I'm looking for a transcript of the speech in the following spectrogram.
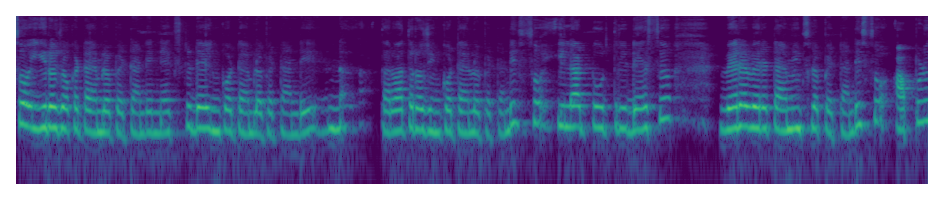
సో ఈరోజు ఒక టైంలో పెట్టండి నెక్స్ట్ డే ఇంకో టైంలో పెట్టండి. తర్వాత రోజు ఇంకో టైంలో పెట్టండి. సో ఇలా టూ త్రీ డేస్ వేరే వేరే టైమింగ్స్లో పెట్టండి. సో అప్పుడు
